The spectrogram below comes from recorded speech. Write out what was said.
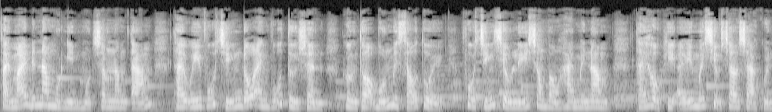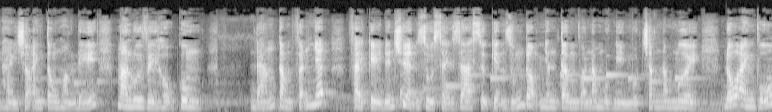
Phải mãi đến năm 1158, Thái úy Vũ Chính Đỗ Anh Vũ từ trần, hưởng thọ 46 tuổi, phụ chính triều lý trong vòng 20 năm. Thái Hậu khi ấy mới chịu trao trả quyền hành cho anh Tông Hoàng đế mà lui về hậu cung. Đáng căm phẫn nhất phải kể đến chuyện dù xảy ra sự kiện rúng động nhân tâm vào năm 1150, Đỗ Anh Vũ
